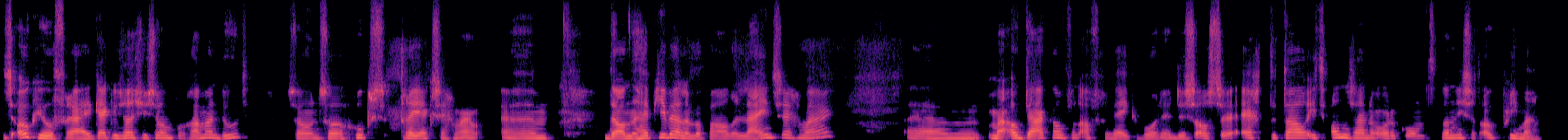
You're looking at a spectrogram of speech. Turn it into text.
Het is ook heel vrij. Kijk, dus als je zo'n programma doet, zo'n zo'n groepstraject, zeg maar, um, dan heb je wel een bepaalde lijn, zeg maar. Ehm, maar ook daar kan van afgeweken worden. Dus als er echt totaal iets anders aan de orde komt, dan is dat ook prima.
